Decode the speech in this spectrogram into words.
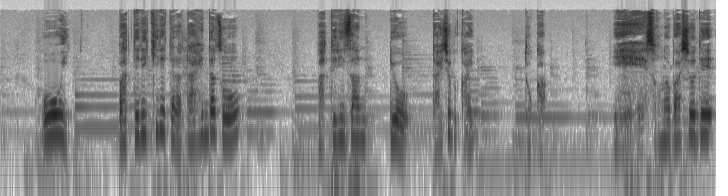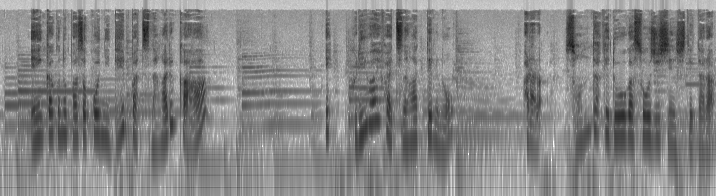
「おいバッテリー切れたら大変だぞ。バッテリー残量大丈夫かい?」とか「えー、その場所で遠隔のパソコンに電波つながるか？えフリー Wi-Fi つながってるの？あららそんだけ動画送受信してたら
